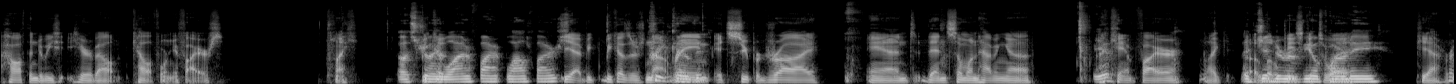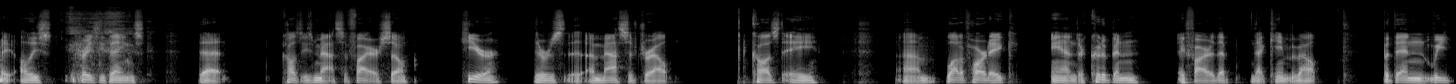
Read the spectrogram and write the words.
how often do we hear about California fires? Like, Australian Because- wildfire, wildfires. yeah, be, because there's not rain, it's super dry, and then someone having a, a campfire, like A a gender little piece reveal party. Yeah, right. All these crazy things that cause these massive fires. So here, there was a massive drought, caused a um, lot of heartache, and there could have been a fire that that came about. But then we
